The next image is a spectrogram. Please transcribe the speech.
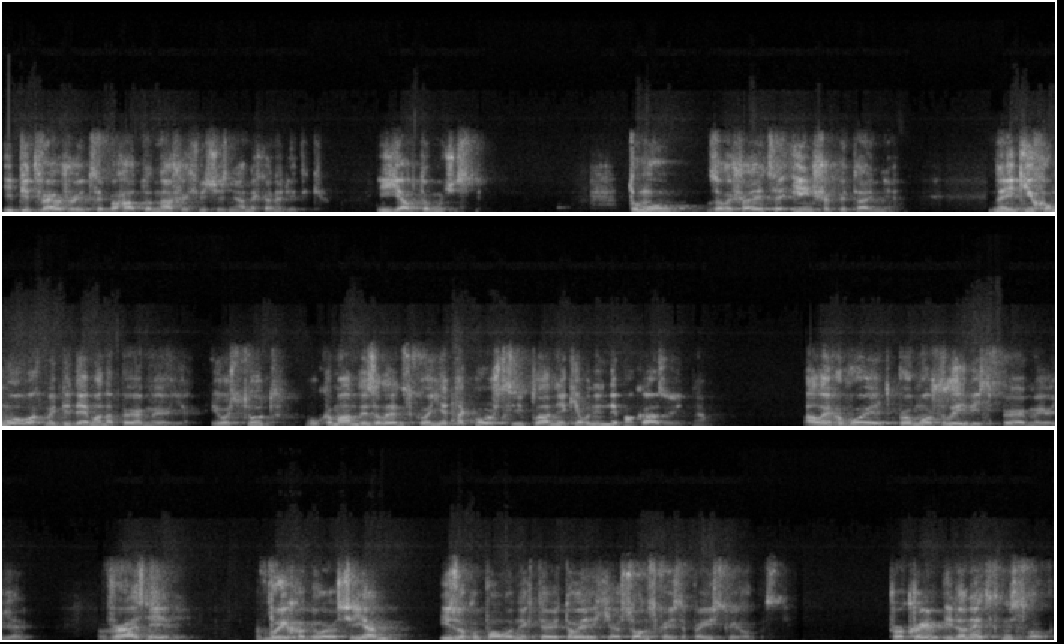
І підтверджують це багато наших вітчизняних аналітиків, і я в тому числі. Тому залишається інше питання: на яких умовах ми підемо на перемир'я? І ось тут у команди Зеленського є також свій план, який вони не показують нам, але говорять про можливість перемир'я в разі виходу росіян із окупованих територій Херсонської і Запорізької області. Про Крим і Донецьк ні слова.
